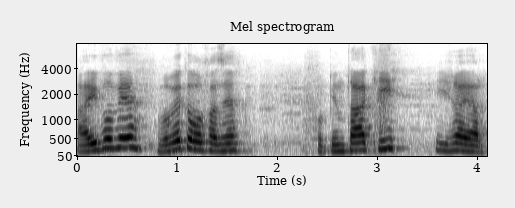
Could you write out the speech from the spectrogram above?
Aí vou ver, vou ver o que eu vou fazer. Vou pintar aqui e já era.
